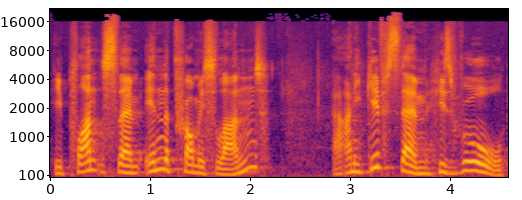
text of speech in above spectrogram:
He plants them in the promised land. Uh, and he gives them his rule.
